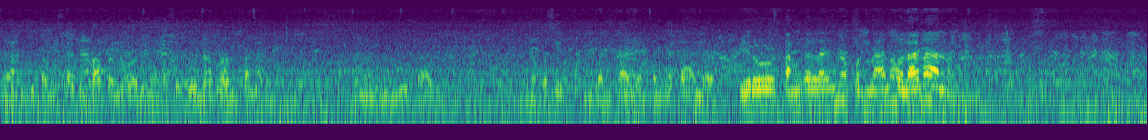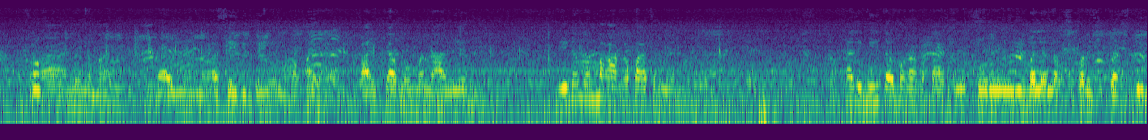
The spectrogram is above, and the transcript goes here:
Saka hindi pa masyadong papanoorin yun kasi unang round pa lang. Hindi pa. Ano kasi, tanggal tayo pag natalo. Pero tanggal na yun, pag naano, wala na. ano. Saka ano naman, kagaya yung mga team yung mga fighter. Kahit ka mo manalo yun, hindi naman makakapasok yun. Ang kalimita makakapasok yun, puro yung malalakas pa rin si Pascal.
